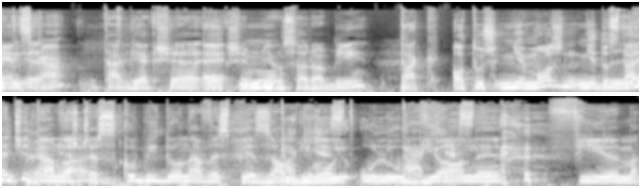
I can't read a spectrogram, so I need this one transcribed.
mięska. e, tak, jak się, jak się mięso robi. Tak, otóż nie można, nie dostali Leci prawa... tam jeszcze Scooby-Doo na Wyspie Zombie, Tak mój ulubiony film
